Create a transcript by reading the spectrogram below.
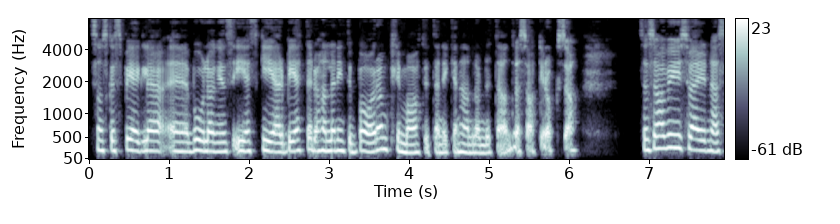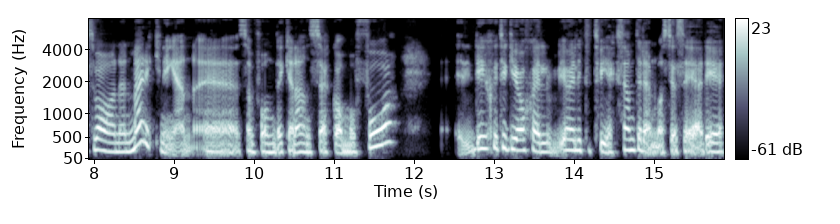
som ska spegla eh, bolagens ESG-arbete. Då handlar det inte bara om klimat utan det kan handla om lite andra saker också. Sen så har vi i Sverige den här Svanen-märkningen eh, som fonder kan ansöka om att få. Det tycker jag själv, jag är lite tveksam till den måste jag säga. Det,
